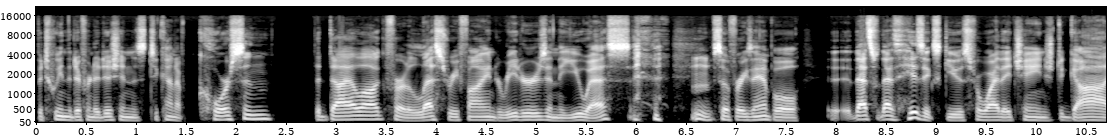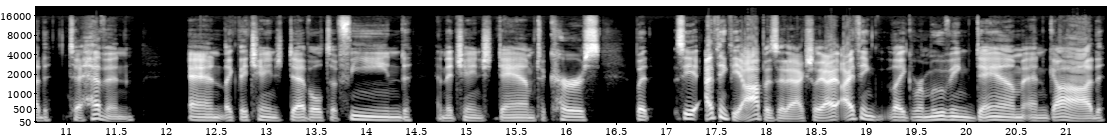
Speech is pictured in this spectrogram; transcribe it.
between the different editions to kind of coarsen the dialogue for less refined readers in the U.S. So, for example, uh, that's that's his excuse for why they changed God to heaven, and like they changed devil to fiend, and they changed damn to curse. But see, I think the opposite actually. I, I think like removing damn and God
